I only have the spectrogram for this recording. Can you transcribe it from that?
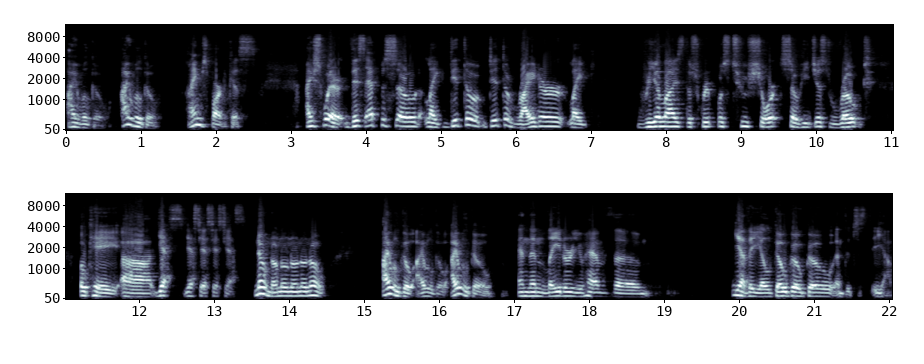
I will go. I will go. I'm Spartacus. I swear, this episode, like, did the, did the writer, like, realize the script was too short, so he just wrote, okay, uh, yes, yes, yes, yes, yes. No, no, no, no, no, no. I will go, I will go, I will go. And then later you have the, yeah, they yell, go, go, go, and it just, yeah.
